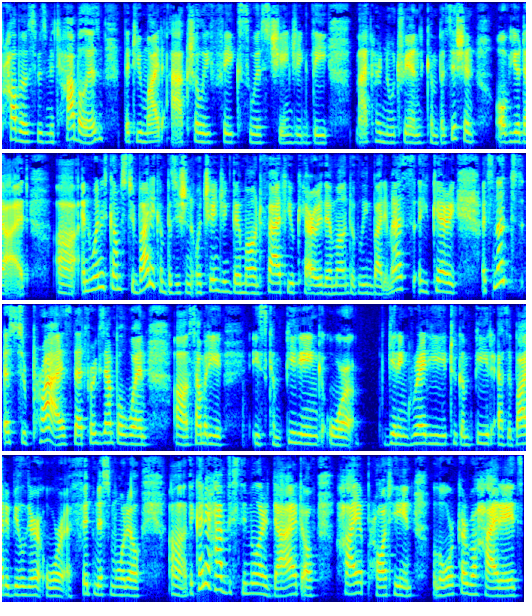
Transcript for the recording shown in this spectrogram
problems with metabolism that you might actually fix with changing the macronutrient composition of your diet. Uh, and when it comes to body composition or changing the amount of fat you carry, the amount of lean body mass you carry, it's not a surprise that, for example, when uh, somebody is competing or getting ready to compete as a bodybuilder or a fitness model, uh, they kind of have the similar diet of higher protein, lower carbohydrates,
